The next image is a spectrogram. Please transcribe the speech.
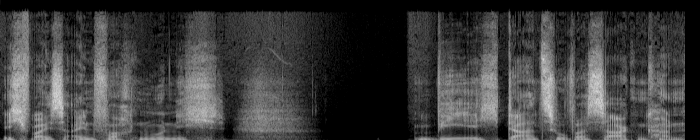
Ich weiß einfach nur nicht, wie ich dazu was sagen kann.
